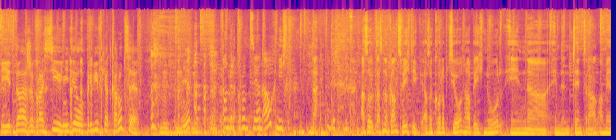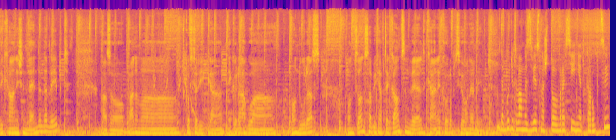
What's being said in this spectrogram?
И даже в Россию не делал прививки от коррупции? Нет? Von der Korruption auch nicht. Nein. Also das ist noch ganz wichtig. Also Korruption habe ich nur in, äh, in den zentralamerikanischen Ländern erlebt. Also Panama, Costa Rica, Nicaragua, Honduras. Und sonst habe ich auf der ganzen Welt keine Korruption erlebt. Да будет вам известно, что в России нет коррупции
